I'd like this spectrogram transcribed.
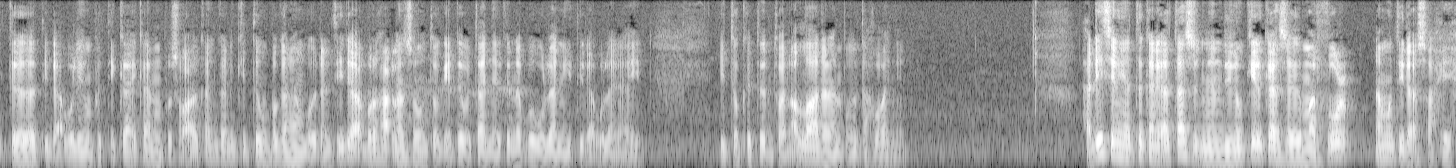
kita tidak boleh mempertikaikan mempersoalkan kerana kita merupakan hamba dan tidak berhak langsung untuk kita bertanya kenapa bulan ini tidak bulan lain? Itu ketentuan Allah dalam pengetahuannya Hadis yang dinyatakan di atas yang dinukilkan secara marfu' namun tidak sahih.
